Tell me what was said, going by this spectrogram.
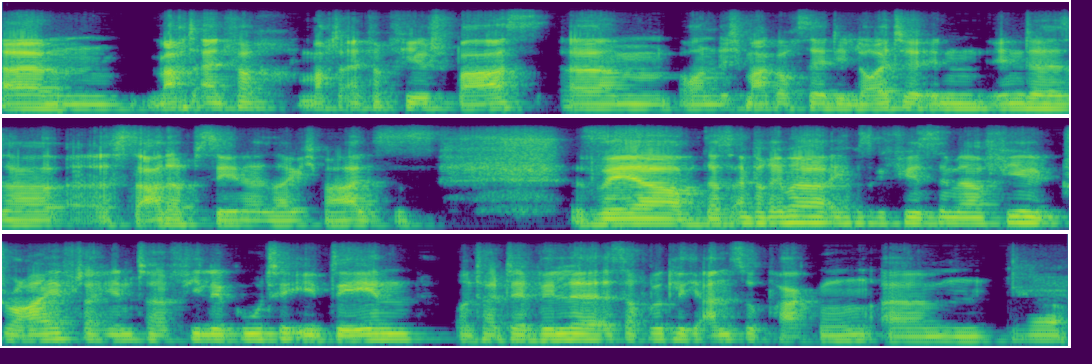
ähm, macht einfach macht einfach viel Spaß ähm, und ich mag auch sehr die Leute in in dieser äh, Startup-Szene, sage ich mal. Es ist sehr, das ist einfach immer, ich habe das Gefühl, es ist immer viel Drive dahinter, viele gute Ideen und halt der Wille, es auch wirklich anzupacken. Ähm, ja.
